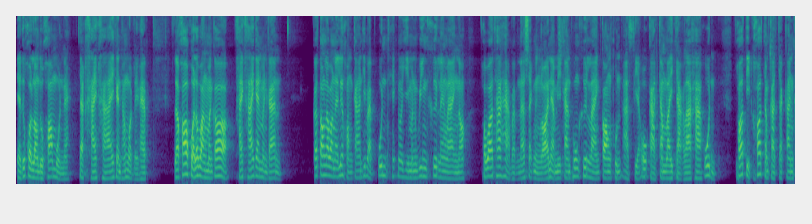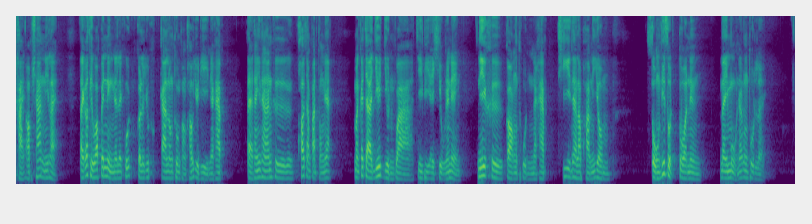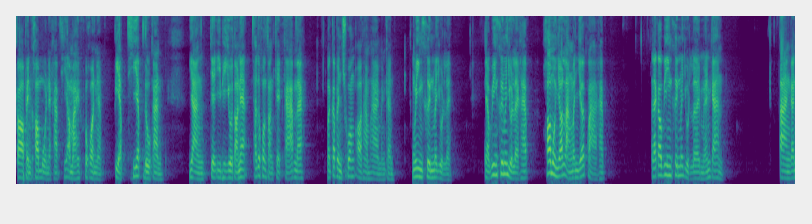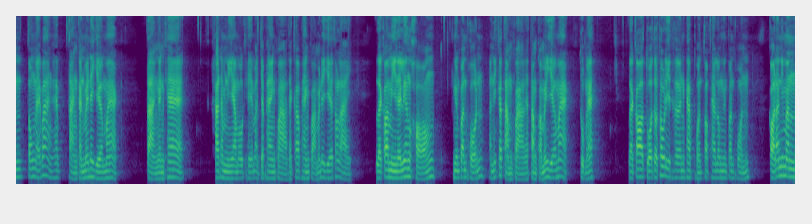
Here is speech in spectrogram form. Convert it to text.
เดี๋ยวทุกคนลองดูข้อมูลนะจะคล้ายๆกันทั้งหมดเลยครับ แล้วข้อควรระวังมันก็คล้ายๆกันเหมือนกัน ก็ต้องระวังในเรื่องของการที่แบบหุ้นเทคโนโลยีมันวิ่งขึ้นแรงๆเนาะเพราะว่าถ้าหากแบบ NASDAQ 100เนี่ยมีการพุ่งขึ้นแรงกองทุนอาจเสียโอกาสกำไรจากราคาหุ้น เพราะติดข้อจำกัดจากการขายออปชันนี่แหละ แต่ก็ถือว่าเป็นหนึ่งในกลยุทธ์การลงทุนของเขาอยู่ดีนะครับ แต่ทั้งนี้ทั้งนั้นคือข้อจำกัดตรงเนี้ยมันก็จะยืดหยุ่นกว่า GPIQ นั่นเอง นี่คือกองทุนนะครับ ที่ได้รับความนิยมสูงที่สุดตัวหนึ่งในหมู่นักลงทุนเลย ก็เป็นข้อมูลนะครับ ที่เอามาให้ทุกคนเนี่ย เปรียบเทียบดูกัน อย่าง JEPQ ตอนเนี้ยถ้าทุกคนสังเกตกราฟนะ มันก็เป็นช่วง all time high เหมือนกัน วิ่งขึ้นไม่หยุดเลยเนี่ยวิ่งขึ้นไม่หยุดเลยครับ ข้อมูลย้อนหลังมันเยอะกว่าครับ แล้วก็วิ่งขึ้นไม่หยุดเลยเหมือนกัน ต่างกันตรงไหนบ้างครับ ต่างกันไม่ได้เยอะมาก ต่างกันแค่ ค่าธรรมเนียมโอเคอาจจะแพงกว่า แต่ก็แพงกว่าไม่ได้เยอะเท่าไหร่ แล้วก็มีในเรื่องของเงินปันผล อันนี้ก็ต่ำกว่าแต่ต่ำกว่าไม่เยอะมากถูกไหมแล้วก็ตัว total return ครับผลตอบแทนลงเงินปันผล ก่อนหน้านี้มัน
